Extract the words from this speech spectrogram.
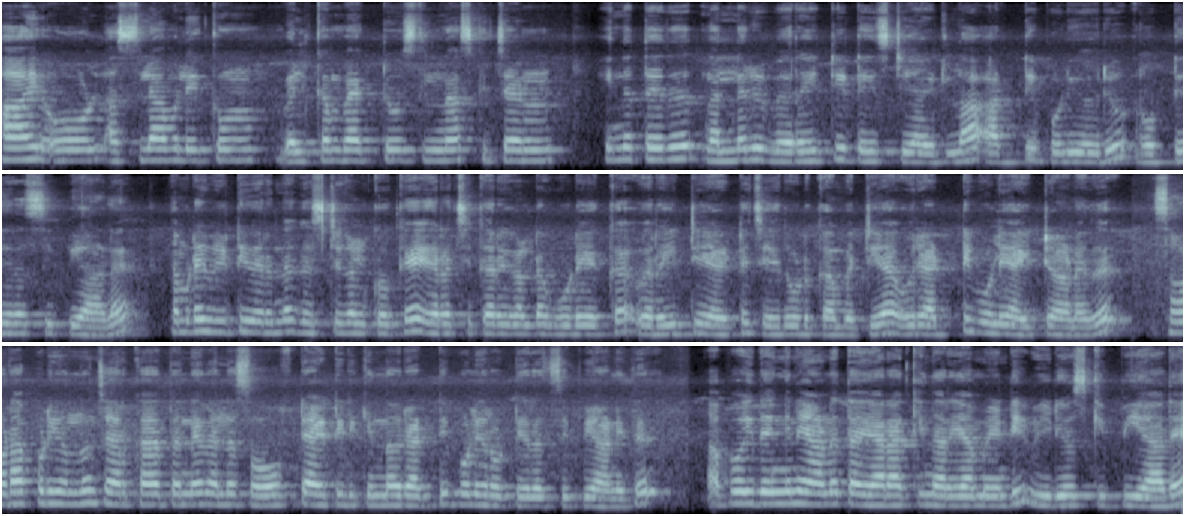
ഹായ് ഓൾ അസ്സാം വലൈക്കും welcome back to Silna's kitchen. ഇന്നത്തേത് നല്ലൊരു വെറൈറ്റി ടേസ്റ്റി ആയിട്ടുള്ള അടിപൊളി ഒരു റൊട്ടി റെസിപ്പിയാണ്. നമ്മുടെ വീട്ടിൽ വരുന്ന ഗസ്റ്റുകൾക്കൊക്കെ ഇറച്ചിക്കറികളുടെ കൂടെയൊക്കെ വെറൈറ്റി ആയിട്ട് ചെയ്തു കൊടുക്കാൻ പറ്റിയ ഒരു അടിപൊളി ഐറ്റം ആണിത്. സോഡാപ്പൊടി ഒന്നും ചേർക്കാതെ തന്നെ നല്ല സോഫ്റ്റ് ആയിട്ടിരിക്കുന്ന ഒരു അടിപൊളി റൊട്ടി റെസിപ്പിയാണിത്. അപ്പോൾ ഇതെങ്ങനെയാണ് തയ്യാറാക്കിയെന്ന് അറിയാൻ വേണ്ടി വീഡിയോ സ്കിപ്പ് ചെയ്യാതെ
